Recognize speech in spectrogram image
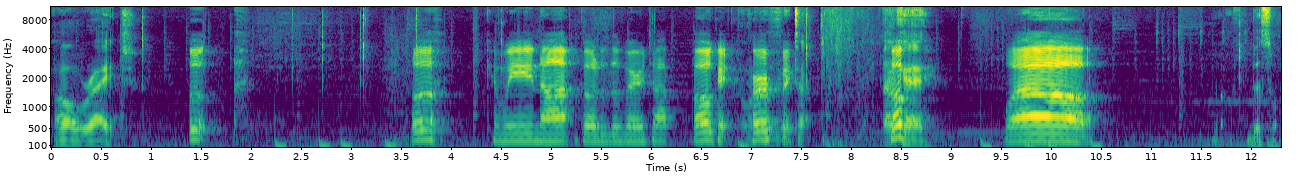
All right. Uh, uh, can we not go to the very top? Okay, perfect. Okay. Wow. This one.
